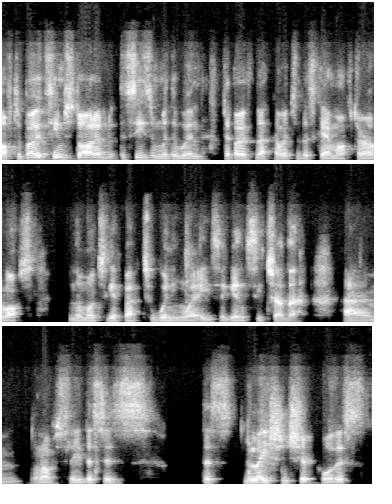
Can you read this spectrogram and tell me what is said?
After both teams started the season with a win, they're both now coming to this game after a loss and they want to get back to winning ways against each other. Um, and obviously, this is this relationship or this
